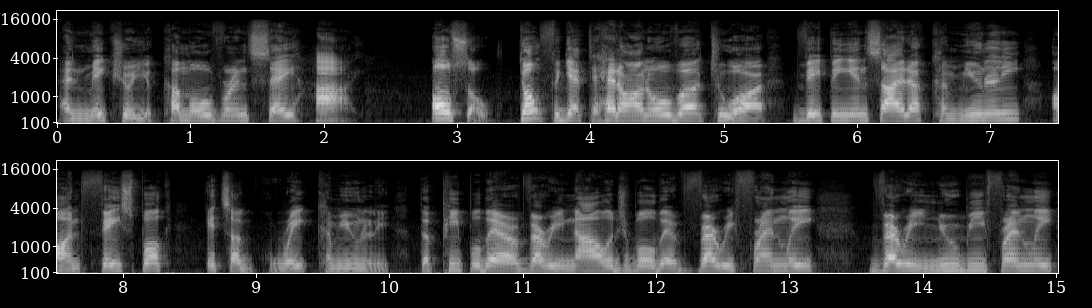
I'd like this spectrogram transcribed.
and make sure you come over and say hi. Also, don't forget to head on over to our Vaping Insider community on Facebook it's a great community. The people there are very knowledgeable, they're very friendly, very newbie friendly.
